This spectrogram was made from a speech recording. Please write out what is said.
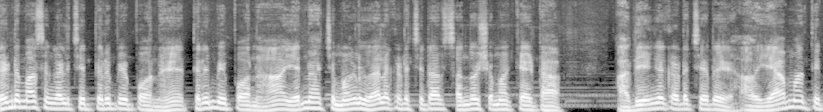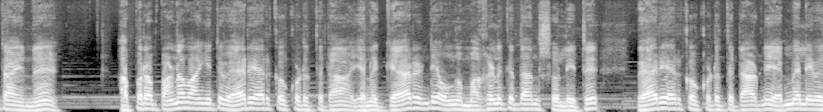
ரெண்டு மாதம் கழித்து திருப்பி போனேன். திரும்பி போனால் என்னாச்சு மகளுக்கு வேலை கிடைச்சிட்டாரு சந்தோஷமாக கேட்டா அது எங்கே கிடைச்சது? அவள் ஏமாத்திட்டா என்ன? அப்புறம் பணம் வாங்கிட்டு வேற யாருக்கோ கொடுத்துட்டான் எனக்கு கேரண்டி உங்க மகளுக்கு தான் சொல்லிட்டு வேற யாருக்கோ கொடுத்துட்டா அப்படின்னு எம்எல்ஏவை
